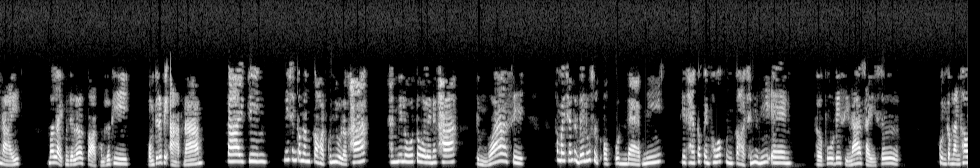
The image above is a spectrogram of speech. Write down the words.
ไหน เมื่อไหร่คุณจะเลิกกอดผมสักที ผมจะได้ไปอาบน้ำตายจริง นี่ฉันกำลังกอดคุณอยู่เหรอคะ ฉันไม่รู้ตัวเลยนะคะ ถึงว่าสิทำไมฉันถึงได้รู้สึกอบอุ่นแบบนี้ ที่แท้ก็เป็นเพราะว่าคุณกอดฉันอยู่นี่เอง เธอพูดด้วยสีหน้าใสซื่อ คุณกำลังเข้า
